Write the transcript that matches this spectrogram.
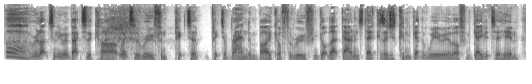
Oh, reluctantly went back to the car, went to the roof and picked a picked a random bike off the roof and got that down instead because I just couldn't get the rear wheel off and gave it to him.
